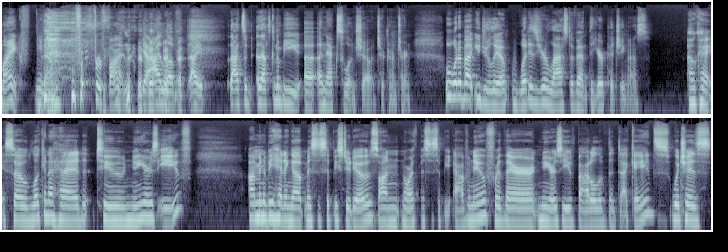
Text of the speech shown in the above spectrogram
mic, you know, for, for fun. Yeah, I love I that's a that's gonna be a, an excellent show at Turn Turn Turn. Well, what about you, Giulia? What is your last event that you're pitching us? Okay, so looking ahead to New Year's Eve, I'm going to be hitting up Mississippi Studios on North Mississippi Avenue for their New Year's Eve Battle of the Decades, which is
